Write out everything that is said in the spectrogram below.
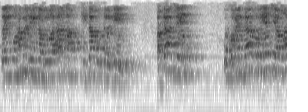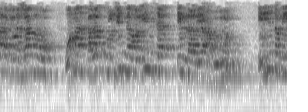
to je Muhammed ibn Abdullahama, kitabu Telhid. Pa kaže, u komentaru riječi Allah Želešanu وَمَا خَلَقْتُ الْجِنَّ وَالْإِنْسَ إِلَّا لِيَعْبُدُونَ I nisam ni,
